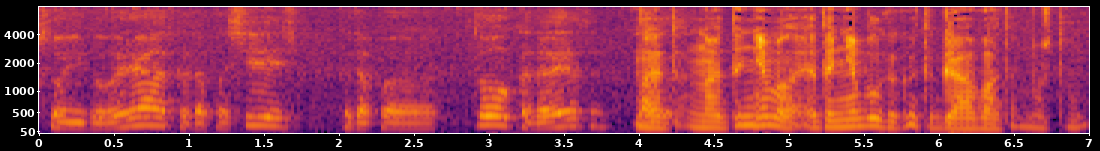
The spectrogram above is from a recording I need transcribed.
что они говорят, когда посеять, когда по то, когда это. Но Как это, но это не было, это не был какой-то гава ну что. Ну,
